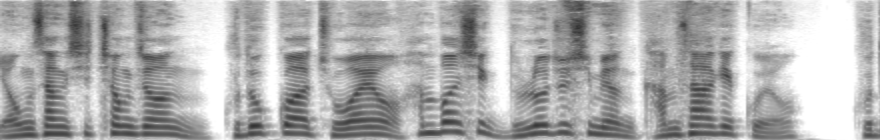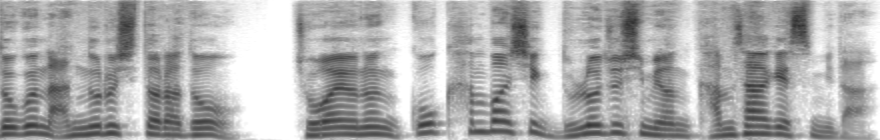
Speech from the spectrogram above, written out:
영상 시청 전 구독과 좋아요 한 번씩 눌러주시면 감사하겠고요. 구독은 안 누르시더라도 좋아요는 꼭 한 번씩 눌러주시면 감사하겠습니다.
